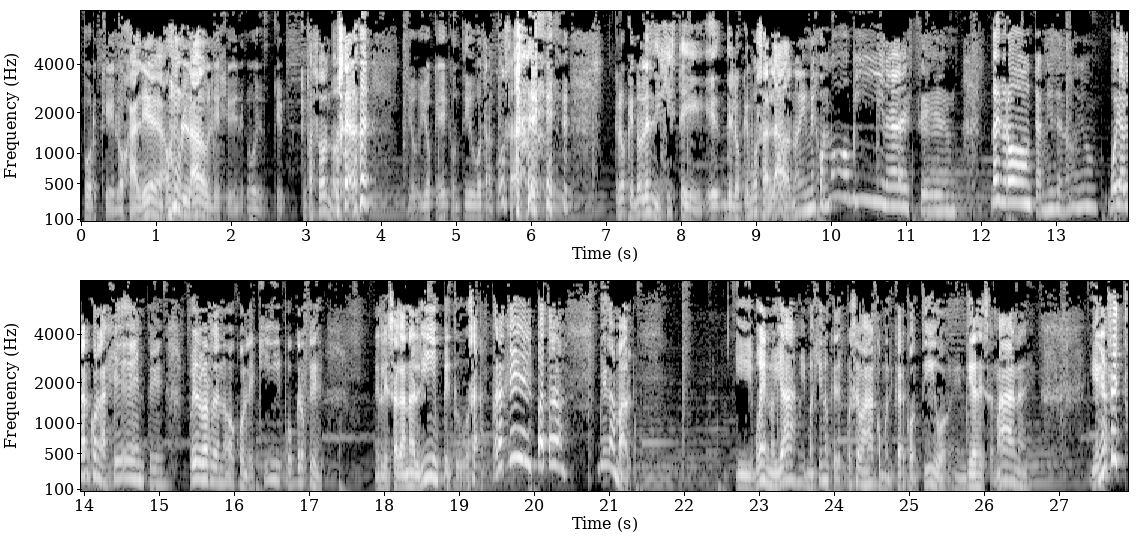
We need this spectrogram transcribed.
porque lo jalé a un lado y le dije, ¿qué, pasó? No, o sea, yo, yo quedé contigo otra cosa. Creo que no les dijiste eh, de lo que hemos hablado, ¿no? Y me dijo, no, mira, este, no hay bronca, me dice, no, voy a hablar con la gente, voy a hablar de nuevo con el equipo, creo que les ha ganado el ímpetu. O sea, ¿para qué el pata? Bien amable. Y bueno, ya me imagino que después se van a comunicar contigo en días de semana. En efecto,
